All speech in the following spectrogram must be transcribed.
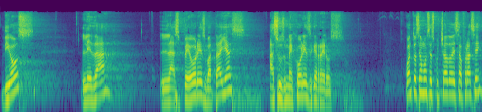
Dios le da las peores batallas a sus mejores guerreros. ¿Cuántos hemos escuchado esa frase?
